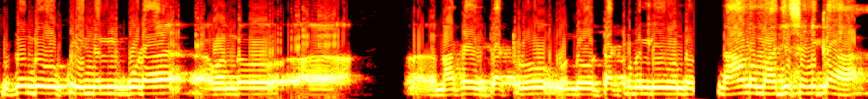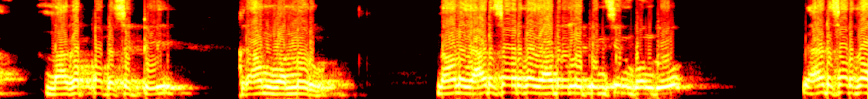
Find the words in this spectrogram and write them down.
ಪ್ರತಿಯೊಂದು ಕುರಿನಲ್ಲಿ ಕೂಡ ಒಂದು ನಾಲ್ಕೈದು ಟ್ರ್ಯಾಕ್ಟರ್, ಒಂದು ಟ್ರ್ಯಾಕ್ಟರ್ದಲ್ಲಿ ಒಂದು ನಾನು ಮಾಜಿ ಸೈನಿಕ ನಾಗಪ್ಪ ಬಸಟ್ಟಿ, ಗ್ರಾಮ ವನ್ನೂರು ನಾನು ಎರಡು ಸಾವಿರದ ಎರಡರಲ್ಲಿ ಪೆನ್ಷನ್ ಬಂದು, ಎರಡು ಸಾವಿರದ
